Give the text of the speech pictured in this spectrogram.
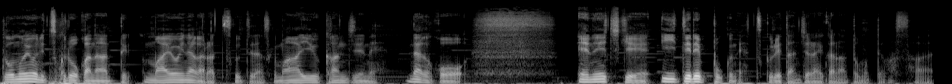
どのように作ろうかなって迷いながら作ってたんですけど、まあ、ああいう感じでね、なんかこう、NHK、E テレっぽくね、作れたんじゃないかなと思ってます。は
